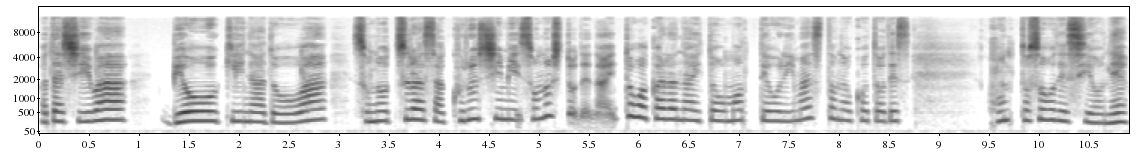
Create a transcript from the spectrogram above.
私は病気などはその辛さ苦しみその人でないとわからないと思っておりますとのことです。本当そうですよね。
